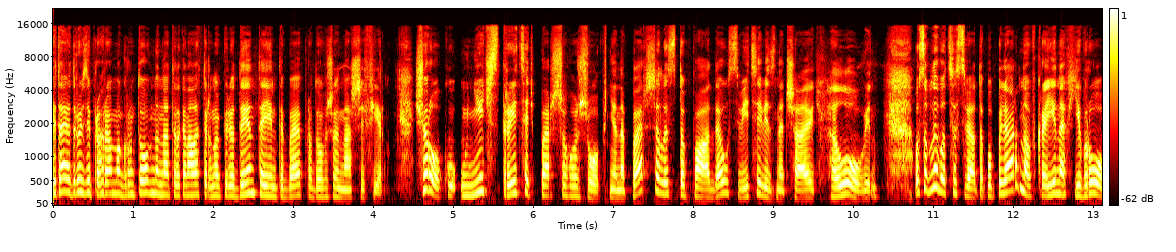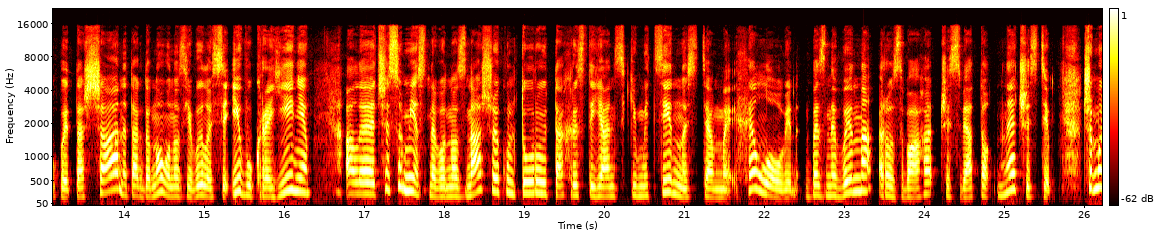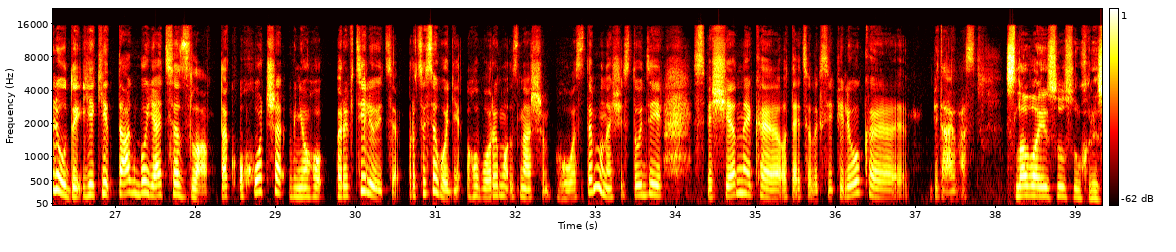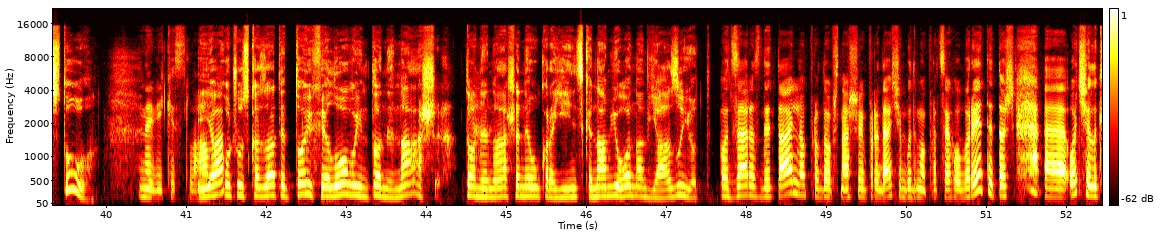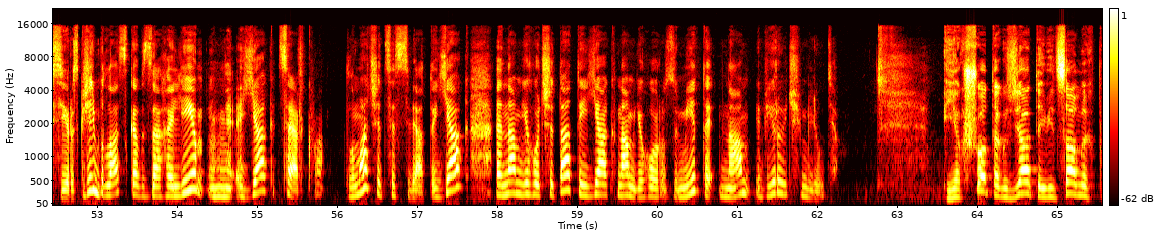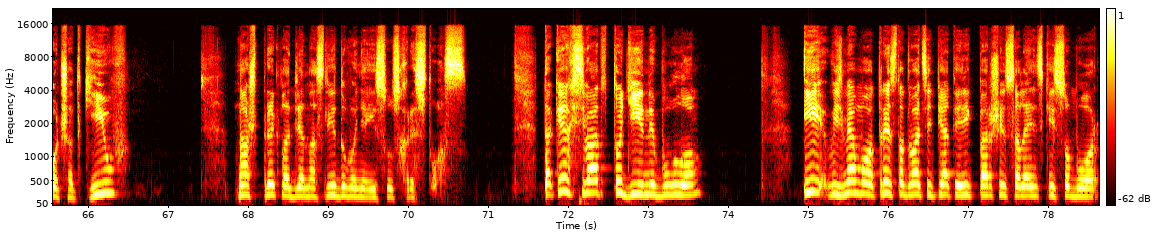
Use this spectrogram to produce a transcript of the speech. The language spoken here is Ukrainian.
Вітаю, друзі! Програма ґрунтовно на телеканалах Тернопіль 1 та ІНТБ продовжує наш ефір. Щороку у ніч з 31 жовтня на 1 листопада у світі відзначають Хеллоуін. Особливо це свято популярно в країнах Європи та США. Не так давно воно з'явилося і в Україні. Але чи сумісне воно з нашою культурою та християнськими цінностями? Хеллоуін безневинна розвага чи свято нечисті? Чому люди, які так бояться зла, так охоче в нього перевтілюються? Про це сьогодні говоримо з нашим гостем у нашій студії. Священник е, отець Олексій Філюк. Е, Вітаю вас Слава Ісусу Христу! навіки І слава. я хочу сказати, той Хеллоуін то не наше, то не наше, не українське. Нам його нав'язують. От зараз детально впродовж нашої передачі будемо про це говорити. Тож, е, отче Олексій, розкажіть, будь ласка, взагалі, як церква тлумачить це свято? Як нам його читати, як нам його розуміти, нам, віруючим людям? Якщо так взяти від самих початків, наш приклад для наслідування Ісус Христос. Таких свят тоді не було. І візьмемо 325 рік Перший Вселенський собор,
